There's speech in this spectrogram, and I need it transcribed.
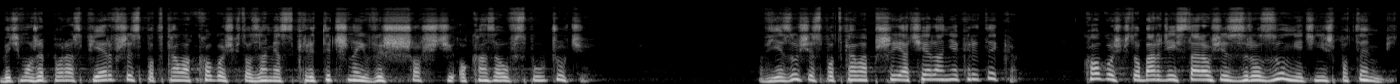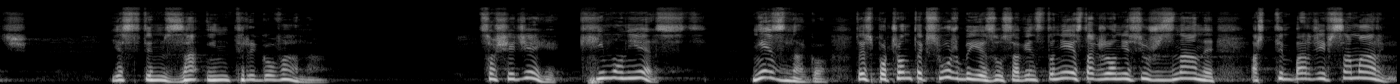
być może po raz pierwszy spotkała kogoś, kto zamiast krytycznej wyższości okazał współczucie. W Jezusie spotkała przyjaciela, nie krytyka. Kogoś, kto bardziej starał się zrozumieć niż potępić. Jest tym zaintrygowana. Co się dzieje? Kim on jest? Nie zna go. To jest początek służby Jezusa, więc to nie jest tak, że on jest już znany, aż tym bardziej w Samarii.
